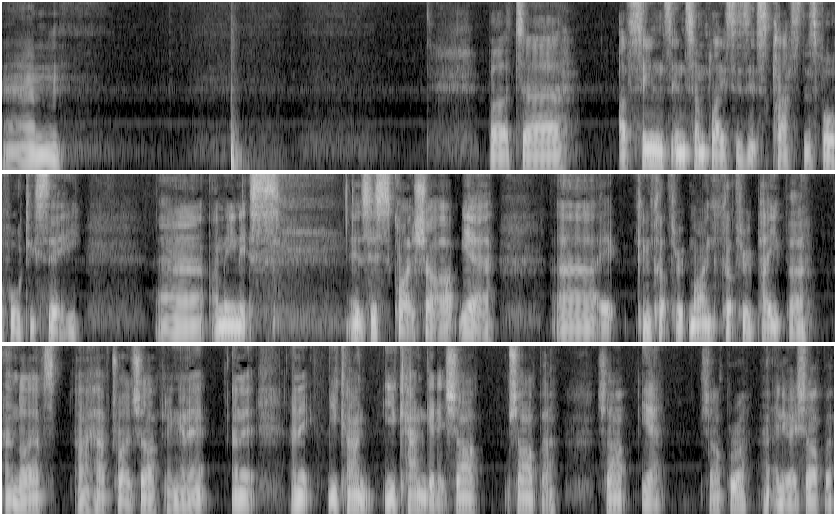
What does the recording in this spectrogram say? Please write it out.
Um, but uh, I've seen in some places it's classed as 440C. Uh, I mean it's it's it's quite sharp, yeah, uh, it can cut through mine can cut through paper and I have I have tried sharpening in it and it and it you can't you can get it sharp sharper sharp, yeah, sharper anyway, sharper,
